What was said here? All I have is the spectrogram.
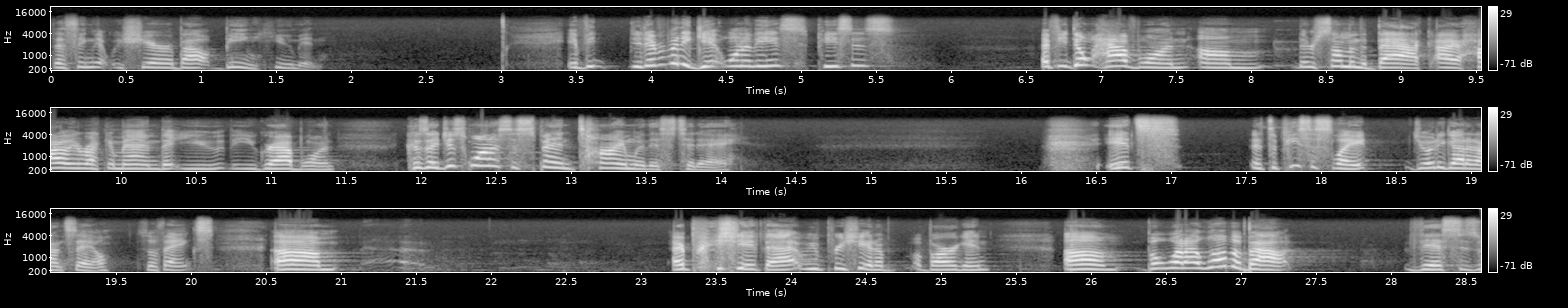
the thing that we share about being human. If you, did everybody get one of these pieces? If you don't have one, um, there's some in the back. I highly recommend that you, that you grab one because I just want us to spend time with this today. It's, it's a piece of slate. Jody got it on sale, so thanks. Um, I appreciate that. We appreciate a, a bargain. Um, but what I love about this is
